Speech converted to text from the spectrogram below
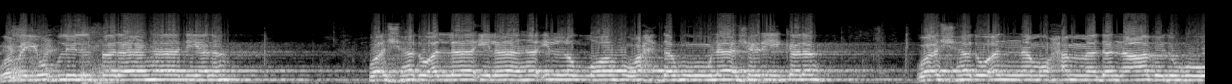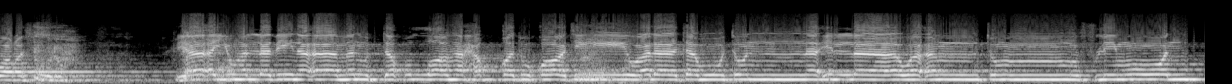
ومن يضلل فلا هادي له وأشهد أن لا إله إلا الله وحده لا شريك له وأشهد أن محمدا عبده ورسوله يا أيها الذين آمنوا اتقوا الله حق تقاته ولا تموتن إلا وأنتم مسلمون.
